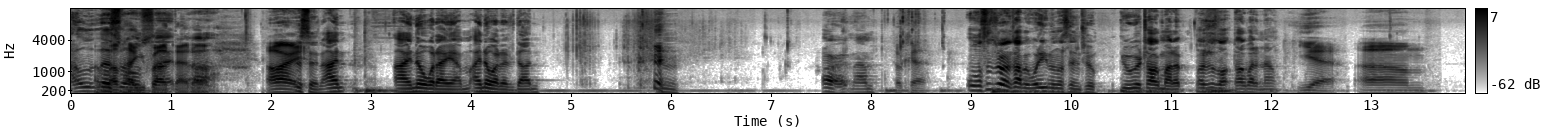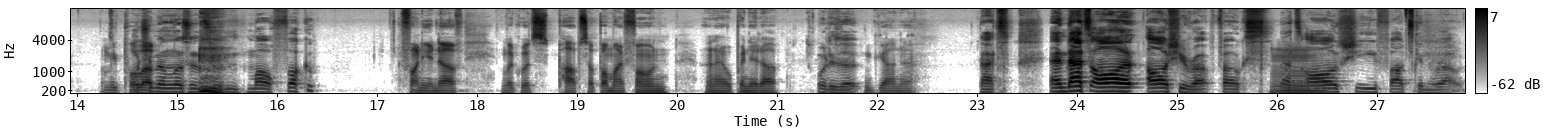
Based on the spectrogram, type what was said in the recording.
I love how you brought that up. All right. Listen, I I know what I am. I know what I've done. Hmm. All right, man. Okay. Well, since we're on the topic, what have you been listening to? You were talking about it. Let's just talk about it now. Yeah. Um, let me pull what up. What you been listening to, motherfucker? Funny enough, look what pops up on my phone when I open it up. What is it? Gunna. That's and that's all all she wrote, folks. That's Mm. all she fucking wrote.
